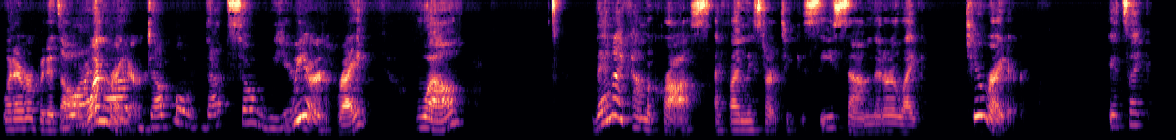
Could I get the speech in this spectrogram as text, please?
whatever, but it's all Why one not rider. Double. That's so weird. Weird, right? Well, then I come across, I finally start to see some that are like two writer. It's like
